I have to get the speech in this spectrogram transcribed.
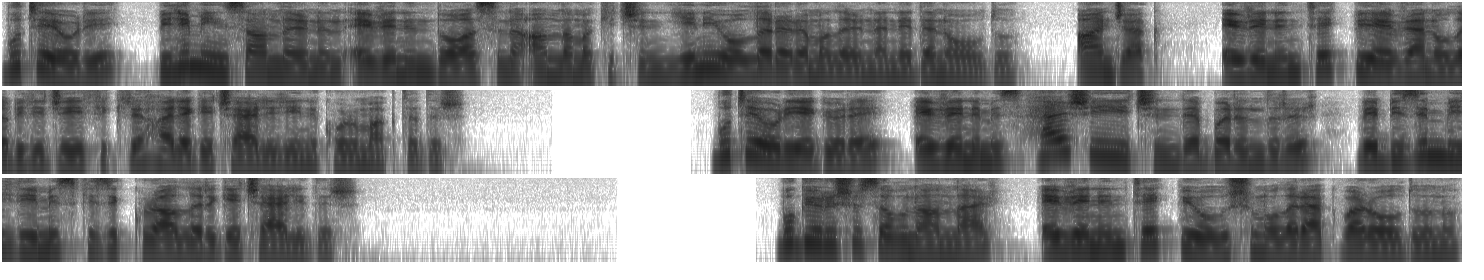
Bu teori, bilim insanlarının evrenin doğasını anlamak için yeni yollar aramalarına neden oldu. Ancak, evrenin tek bir evren olabileceği fikri hala geçerliliğini korumaktadır. Bu teoriye göre, evrenimiz her şeyi içinde barındırır ve bizim bildiğimiz fizik kuralları geçerlidir. Bu görüşü savunanlar, evrenin tek bir oluşum olarak var olduğunu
